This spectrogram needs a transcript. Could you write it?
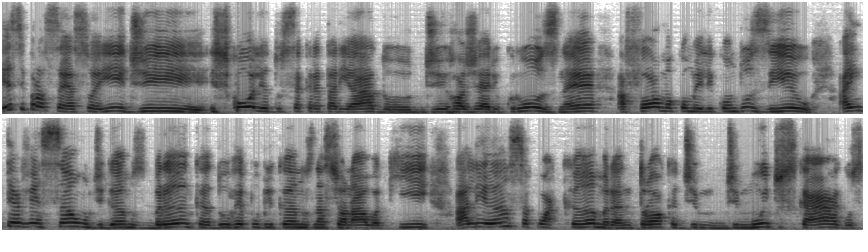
esse processo aí de escolha do secretariado de Rogério Cruz, né, a forma como ele conduziu, a intervenção, digamos, branca do Republicanos Nacional aqui, a aliança com a Câmara em troca de, de muitos cargos,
